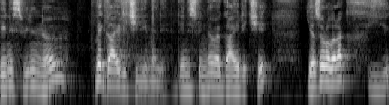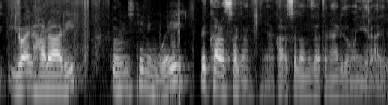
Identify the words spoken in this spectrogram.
Denis Villeneuve ve Guy Ritchie diyeyim hadi. Denis Villeneuve ve Guy Ritchie. Yazar olarak Yuval Harari, Ernest Hemingway ve Carl Sagan. Yani Carl Sagan'ın zaten her zaman yeri ayrı.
